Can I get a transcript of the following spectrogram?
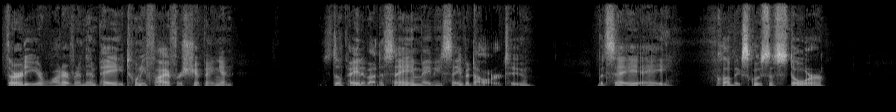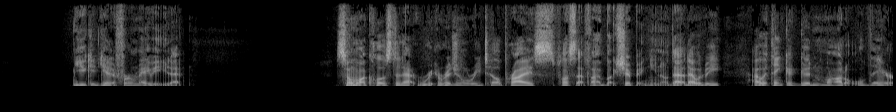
30 or whatever, and then pay 25 for shipping and still paid about the same, maybe save a dollar or two. But say a club exclusive store, you could get it for maybe that somewhat close to that re- original retail price plus that five bucks shipping. You know that that would be I would think a good model there.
